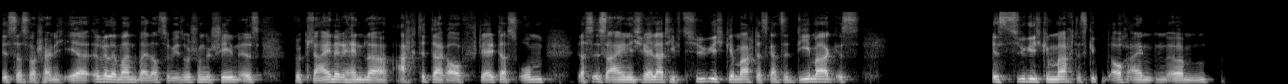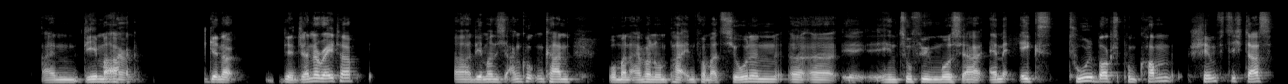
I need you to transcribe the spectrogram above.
ist das wahrscheinlich eher irrelevant, weil das sowieso schon geschehen ist. Für kleinere Händler achtet darauf, stellt das um. Das ist eigentlich relativ zügig gemacht. Das ganze D-Mark ist, ist zügig gemacht. Es gibt auch einen, ähm, einen D-Mark, den Generator, äh, den man sich angucken kann, wo man einfach nur ein paar Informationen äh, äh hinzufügen muss. Ja, mxtoolbox.com schimpft sich das.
